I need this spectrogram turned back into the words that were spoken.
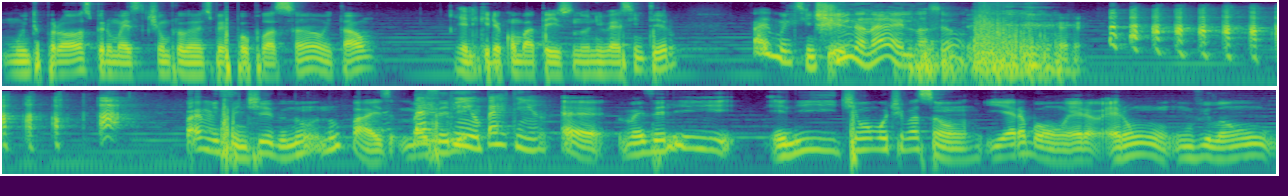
muito próspero, mas tinha um problema de superpopulação e tal. Ele queria combater isso no universo inteiro. Faz muito sentido. China, né? Ele nasceu? Faz muito sentido? Não, não faz. Mas ele, pertinho, pertinho. É, mas ele ele tinha uma motivação e era bom, era, era um, um vilão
